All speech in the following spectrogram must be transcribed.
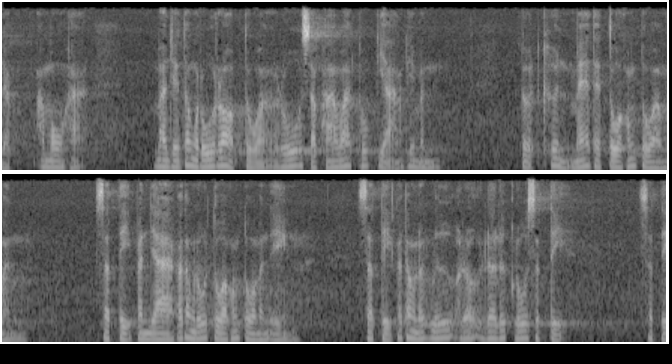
จากอโมหะ มันจึงต้องรู้รอบตัว รู้สภาวะทุกอย่างที่มันเกิดขึ้น แม้แต่ตัวของตัวมัน สติปัญญาก็ต้องรู้ตัวของตัวมันเอง สติก็ต้องระลึกระลึกรู้สติ สติ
